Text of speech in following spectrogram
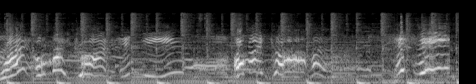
What? Oh my god, Indy! Oh my god! It's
